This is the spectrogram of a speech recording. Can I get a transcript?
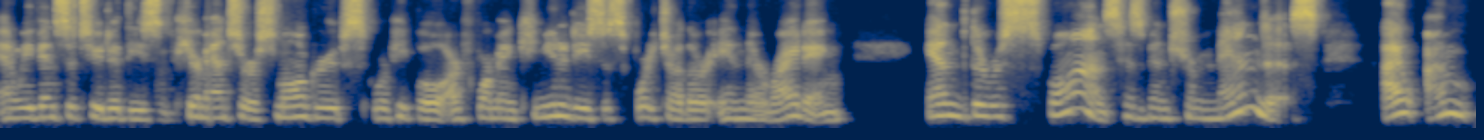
and we've instituted these peer mentor small groups where people are forming communities to support each other in their writing, and the response has been tremendous. I, I'm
